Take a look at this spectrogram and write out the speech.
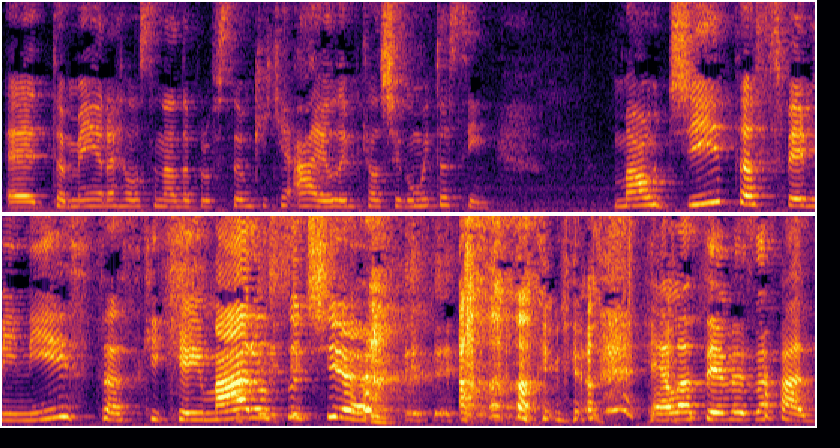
é, também era relacionada à profissão. Que, que Ah, eu lembro que ela chegou muito assim. Malditas feministas que queimaram o sutiã. Ai, ela teve essa fase.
